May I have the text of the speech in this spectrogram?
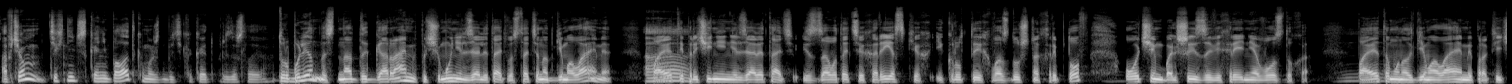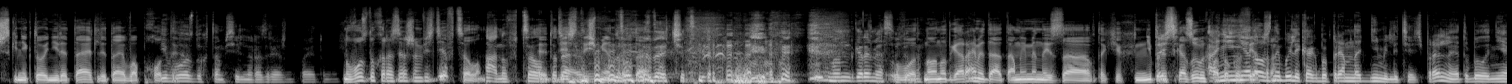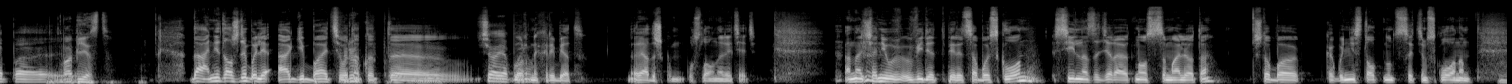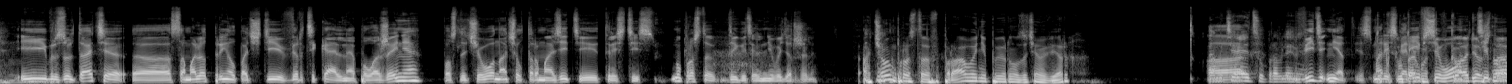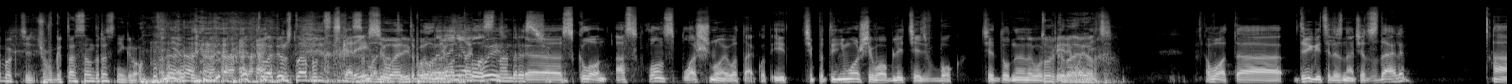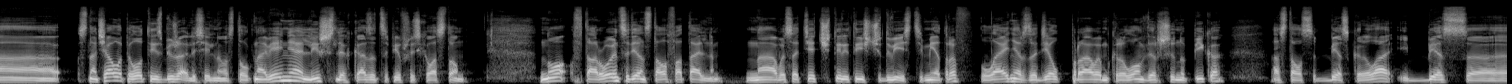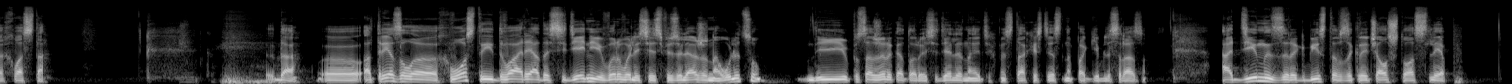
А в чем техническая неполадка, может быть, какая-то произошла? Турбулентность над горами, почему нельзя летать? Вот, кстати, над Гималаями по А. этой причине нельзя летать. Из-за вот этих резких и крутых воздушных хребтов очень большие завихрения воздуха. Поэтому над Гималаями практически никто и не летает, летая в обход. И их. воздух там сильно разряжен, поэтому... Ну, воздух разряжен везде в целом. А, ну в целом-то да. 10 тысяч метров, да. Ну, над горами особенно. Вот, но над горами, да, там именно из-за таких непредсказуемых они потоков не ветра. должны были как бы прям над ними лететь, правильно? Это было не по... В объезд. Да, они должны были огибать вот Крюк. этот э, Всё, я горный понял. хребет, рядышком условно лететь. А значит, они увидят перед собой склон, сильно задирают нос самолета, чтобы как бы не столкнуться с этим склоном. И в результате э, самолет принял почти вертикальное положение, после чего начал тормозить и трястись. Ну, просто двигатели не выдержали. А чем он просто вправо не повернул? Зачем вверх? Там А, теряется управление. виде- Нет, смотри, Так вот скорее так вот всего... Кладешь типа, на бок, ты что, в GTA San Andreas не играл? Кладешь на бок Скорее всего, это был не вот такой э, склон, а склон сплошной вот так вот. И типа ты не можешь его облететь в бок. Тебе тут, наверное, его перевалить. Вот, э, двигатели, значит, сдали. А, сначала пилоты избежали сильного столкновения, лишь слегка зацепившись хвостом. Но второй инцидент стал фатальным. На высоте 4200 метров лайнер задел правым крылом вершину пика, остался без крыла и без э, хвоста. Да, э, отрезало хвост, и два ряда сидений вырвались из фюзеляжа на улицу. И пассажиры, которые сидели на этих местах, естественно, погибли сразу. Один из регбистов закричал, что ослеп.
